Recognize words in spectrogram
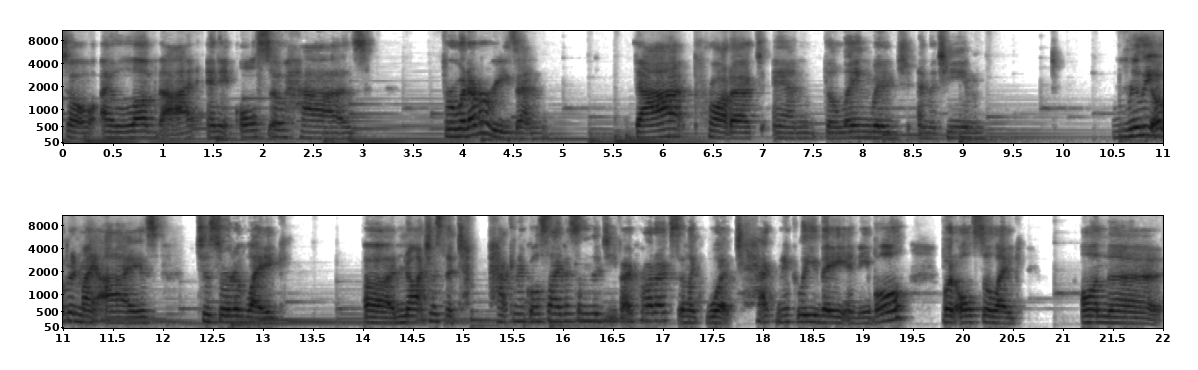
So I love that, and it also has, for whatever reason, that product and the language and the team really opened my eyes to sort of like uh, not just the technical side of some of the DeFi products and like what technically they enable, but also like on the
